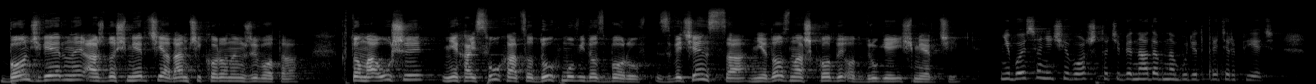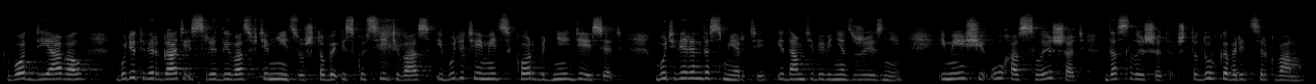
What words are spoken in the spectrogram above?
Bądź wierny aż do śmierci, a dam ci koronę żywota. Kto ma uszy, niechaj słucha, co duch mówi do zborów. Zwycięzca nie dozna szkody od drugiej śmierci. Не бойся ничего, что тебе надобно будет претерпеть. Вот дьявол будет вергать из среды вас в темницу, чтобы искусить вас, и будете иметь скорбь дней десять. Будь верен до смерти, и дам тебе венец жизни. Имеющий ухо слышать, да слышит, что Дух говорит церквам.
